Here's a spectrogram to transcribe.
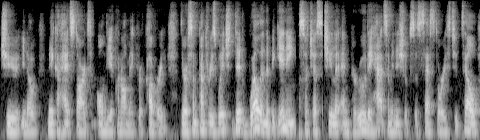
to you know make a head start on the economic economic recovery. There are some countries which did well in the beginning, such as Chile and Peru. They had some initial success stories to tell,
